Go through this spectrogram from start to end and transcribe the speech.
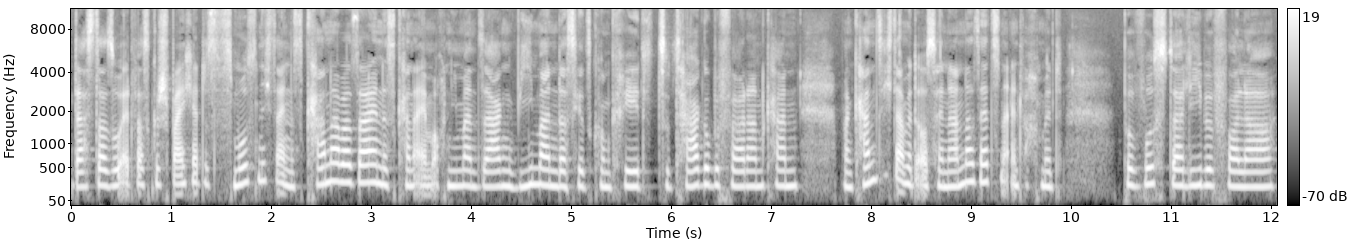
dass da so etwas gespeichert ist. Es muss nicht sein, es kann aber sein. Es kann einem auch niemand sagen, wie man das jetzt konkret zutage befördern kann. Man kann sich damit auseinandersetzen, einfach mit bewusster, liebevoller,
